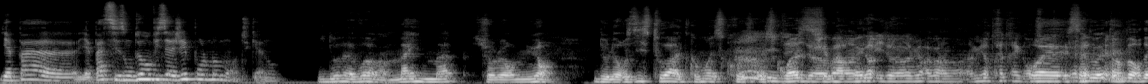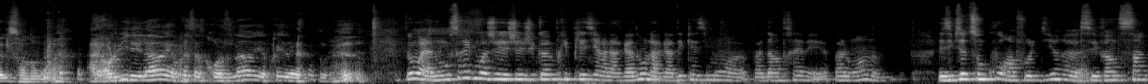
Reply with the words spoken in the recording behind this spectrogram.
il n'y a, pas, euh, il y a pas de saison 2 envisagée pour le moment, en tout cas. Donc, Ils doivent avoir un mind map sur leur mur de leurs histoires et de comment elles se, croisent doit chez avoir un Marvel. mur- il doit avoir un mur- avoir un- un mur très très grand. Ouais, ça doit être un bordel son nom. hein. Alors lui il est là et après ça se croise là et après il est là. donc voilà, donc c'est vrai que moi j'ai quand même pris plaisir à la regarder. On l'a regardé quasiment, euh, pas d'un trait, mais pas loin. Les épisodes sont courts, il faut le dire. euh, Ouais. C'est 25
